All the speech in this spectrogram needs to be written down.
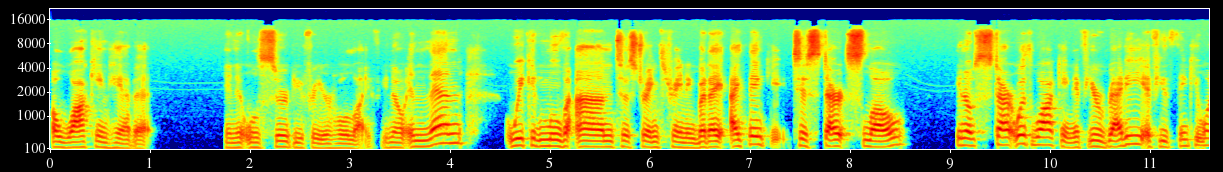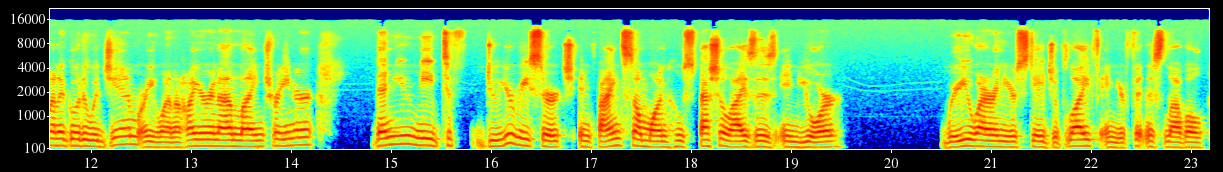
a walking habit and it will serve you for your whole life, you know, and then we can move on to strength training. But I, I think to start slow, you know, start with walking. If you're ready, if you think you want to go to a gym or you want to hire an online trainer, then you need to do your research and find someone who specializes in your where you are in your stage of life and your fitness level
